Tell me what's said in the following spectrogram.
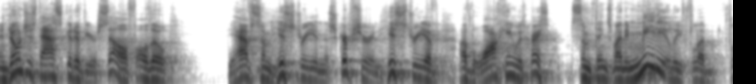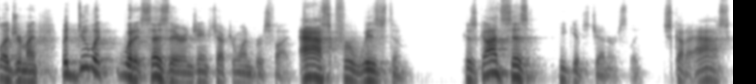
And don't just ask it of yourself, although if you have some history in the scripture and history of, of walking with Christ, some things might immediately flood, flood your mind. But do what, what it says there in James chapter 1, verse 5. Ask for wisdom. Because God says he gives generously. You just got to ask.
